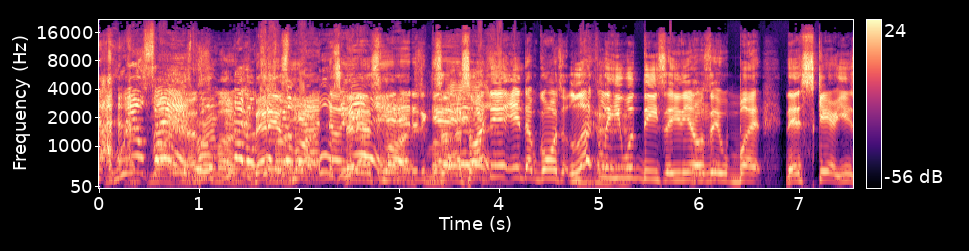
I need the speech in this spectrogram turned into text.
I'm like, Jennifer. real fast, That's bro. smart. You're not gonna That catch is me on smart. bullshit. That is smart. ahead of the So, I did end up going to. Luckily, he was decent. You know, what I'm saying? but they scare you.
